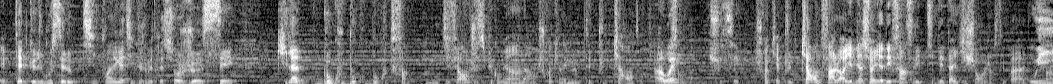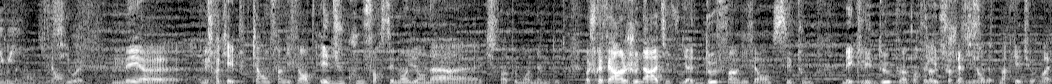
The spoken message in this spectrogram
et peut-être que du coup, c'est le petit point négatif que je mettrais sur le jeu, c'est qu'il a beaucoup, beaucoup, beaucoup de fins différentes. Je sais plus combien il y en a, hein. je crois qu'il y en a même peut-être plus de 40. hein, Ah ouais? Je sais. Je crois qu'il y a plus de 40 fins. Alors, il y a, bien sûr, il y a des fins, c'est des petits détails qui changent, hein, c'est pas des Oui, fins oui. totalement différentes. Aussi, ouais. Mais, euh, mais je crois qu'il y avait plus de 40 fins différentes, et du coup, forcément, il y en a euh, qui sont un peu moins bien que d'autres. Moi, je préfère un jeu narratif où il y a deux fins différentes, c'est tout, mais que les deux, peu importe laquelle tu choisis, ça va te marquer, tu vois. Ouais.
